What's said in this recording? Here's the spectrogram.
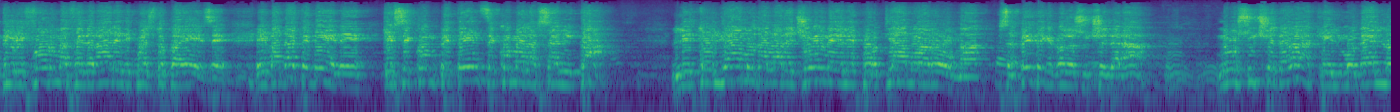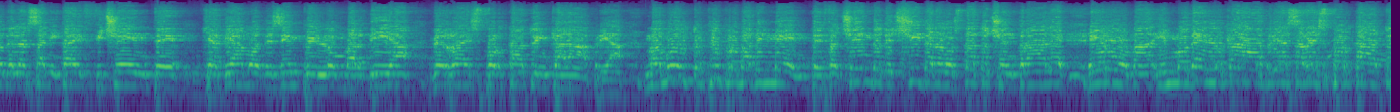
di riforma federale di questo Paese. E badate bene che se competenze come la sanità le togliamo dalla regione e le portiamo a Roma, sapete che cosa succederà? non succederà che il modello della sanità efficiente che abbiamo ad esempio in Lombardia verrà esportato in Calabria, ma molto più probabilmente facendo decidere lo Stato centrale e Roma il modello Calabria sarà esportato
